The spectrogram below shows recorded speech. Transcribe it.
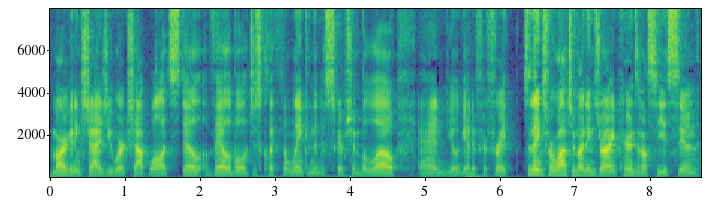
marketing strategy workshop while it's still available. Just click the link in the description below and you'll get it for free. So thanks for watching. My name is Ryan Kearns and I'll see you soon.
